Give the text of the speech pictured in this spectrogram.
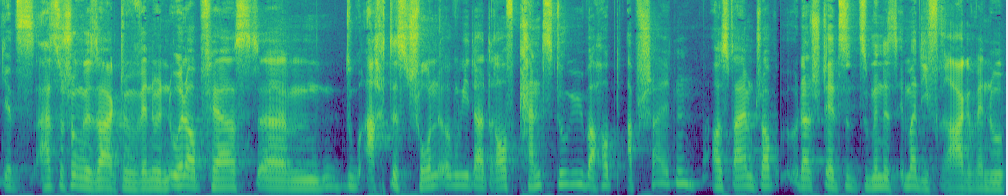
Jetzt hast du schon gesagt, wenn du in Urlaub fährst, ähm, du achtest schon irgendwie darauf. Kannst du überhaupt abschalten aus deinem Job? Oder stellst du zumindest immer die Frage, wenn du,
